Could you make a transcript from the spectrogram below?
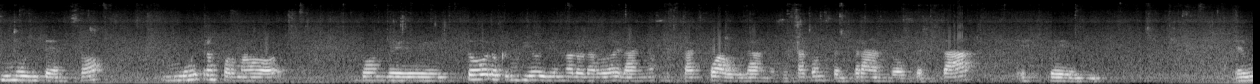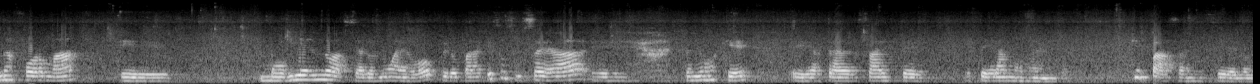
muy intenso, muy transformador, donde todo lo que hemos ido viviendo a lo largo del año se está coagulando, se está concentrando, se está este, de una forma eh, moviendo hacia lo nuevo, pero para que eso suceda eh, tenemos que eh, atravesar este, este gran momento. ¿Qué pasa en el cielo?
